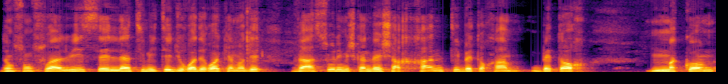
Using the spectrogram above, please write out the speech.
dans son soi à lui, c'est l'intimité du roi des rois qui a demandé mishkan betocham. Betoch, makom,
